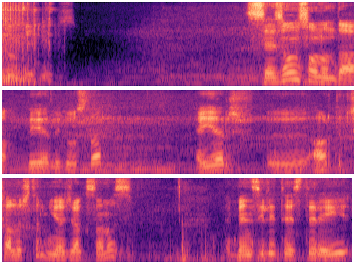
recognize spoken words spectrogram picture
Stop ediyoruz. Sezon sonunda değerli dostlar eğer e, artık çalıştırmayacaksanız e, benzili testereyi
